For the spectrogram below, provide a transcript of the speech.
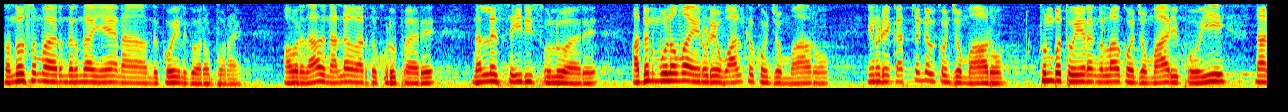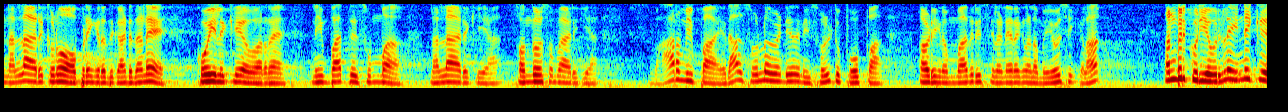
சந்தோஷமா இருந்திருந்தா ஏன் நான் அந்த கோயிலுக்கு வர போறேன்? அவர் ஏதாவது நல்ல வார்த்தை கொடுப்பாரு நல்ல செய்தி சொல்லுவாரு அதன் மூலமாக என்னுடைய வாழ்க்கை கொஞ்சம் மாறும். என்னுடைய கஷ்டங்கள் கொஞ்சம் மாறும். துன்ப துயரங்கள்லாம் கொஞ்சம் மாறி போய் நான் நல்லா இருக்கணும் அப்படிங்கிறதுக்காண்டி தானே கோயிலுக்கே வர்றேன். நீ பார்த்து சும்மா நல்லா இருக்கியா? சந்தோஷமாக இருக்கியா? ஆரம்பிப்பா ஏதாவது சொல்ல வேண்டியதை நீ சொல்லிட்டு போப்பா அப்படிங்கிற மாதிரி சில நேரங்களை நம்ம யோசிக்கலாம். அன்பிற்குரியவர்களே இன்னைக்கு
